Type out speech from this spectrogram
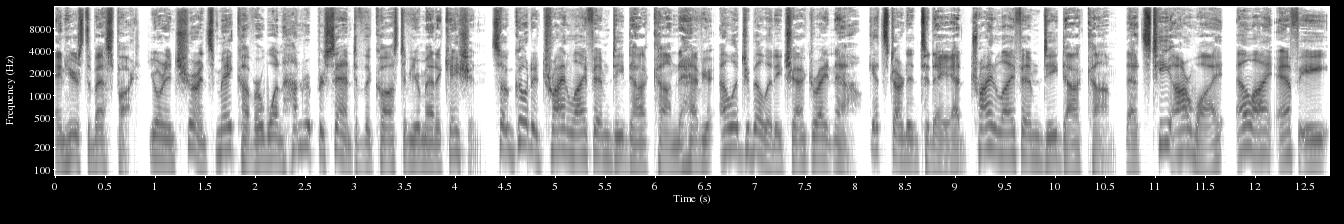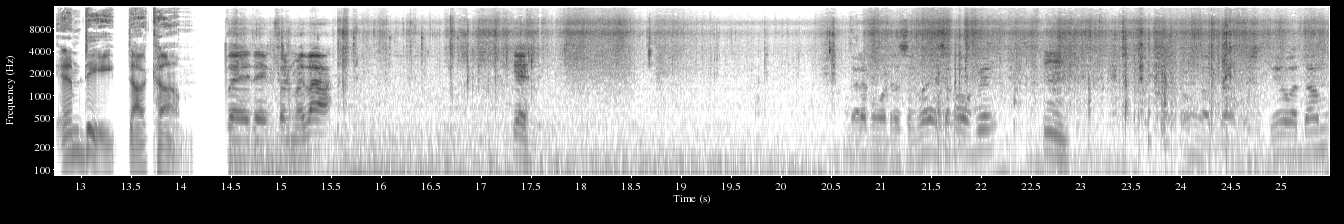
And here's the best part your insurance may cover 100% of the cost of your medication. So go to trylifemd.com to have your eligibility checked right now. Get started today at trylifemd.com. That's T R Y L I F E M D.com. de, de enfermedad. ¿Entiendes? Dale con otra cerveza, coffee. Mm. Ponga acá, positivo que estamos.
